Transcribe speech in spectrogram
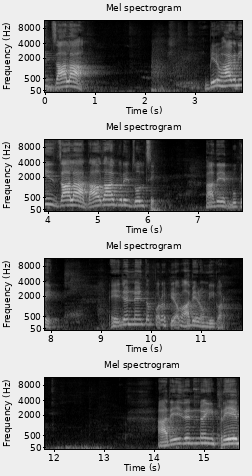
জ্বালা। বীরভাগ্নি জ্বালা দাও দাও করে জ্বলছে তাদের বুকে। এই জন্যই তো পরকীয় ভাবের অঙ্গীকরণ আর এই জন্যই প্রেম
